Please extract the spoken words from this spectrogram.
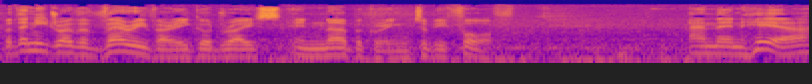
But then he drove a very, very good race in Nürburgring to be fourth. And then here,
